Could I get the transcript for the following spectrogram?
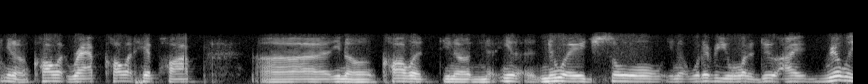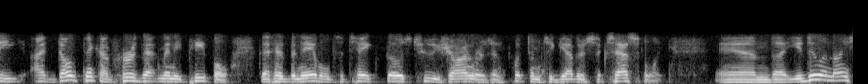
you know call it rap, call it hip hop. Uh, you know, call it, you know, n- you know, new age soul, you know, whatever you want to do. I really, I don't think I've heard that many people that have been able to take those two genres and put them together successfully. And uh, you do a nice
